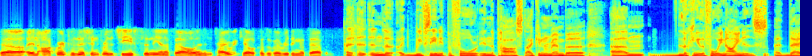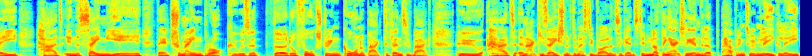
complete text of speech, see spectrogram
Uh, an awkward position for the Chiefs and the NFL and Tyreek Hill because of everything that's happened. And look, we've seen it before in the past. I can remember um, looking at the 49ers. Uh, they had, in the same year, they had Tramaine Brock, who was a third or fourth string cornerback, defensive back, who had an accusation of domestic violence against him. Nothing actually ended up happening to him legally,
